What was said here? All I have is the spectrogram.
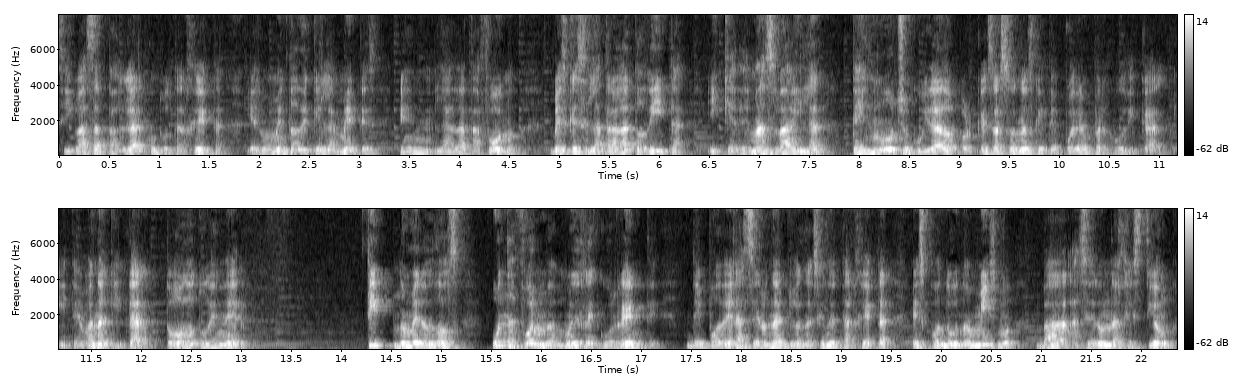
si vas a pagar con tu tarjeta y al momento de que la metes en la datafono ves que se la traga todita y que además baila, ten mucho cuidado porque esas son las que te pueden perjudicar y te van a quitar todo tu dinero. Tip número 2. Una forma muy recurrente de poder hacer una clonación de tarjeta es cuando uno mismo va a hacer una gestión,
